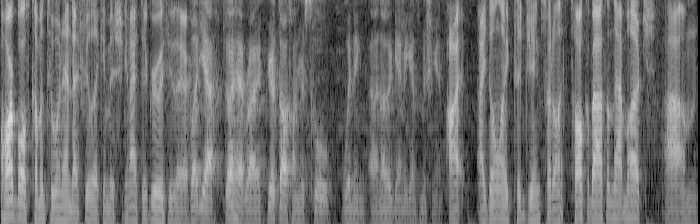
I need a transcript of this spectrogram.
Harbaugh's coming to an end. I feel like in Michigan, I have to agree with you there. But yeah, go ahead, Ryan. Your thoughts on your school winning another game against Michigan? I, I don't like to jinx, so I don't like to talk about them that much. Um,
